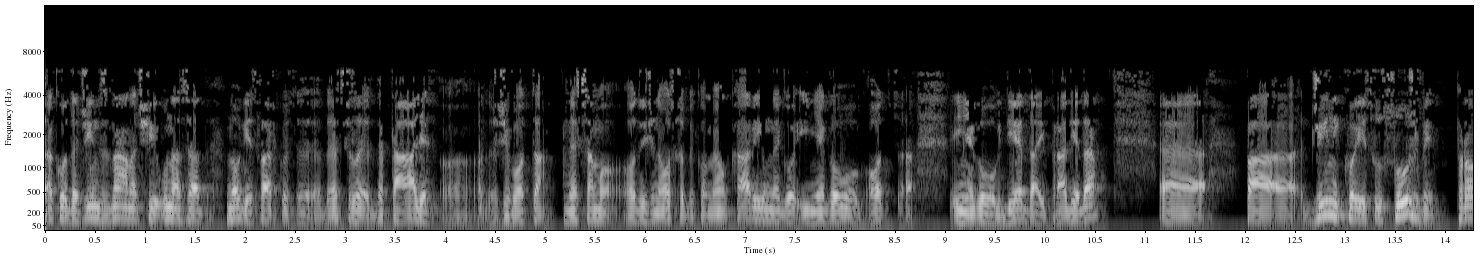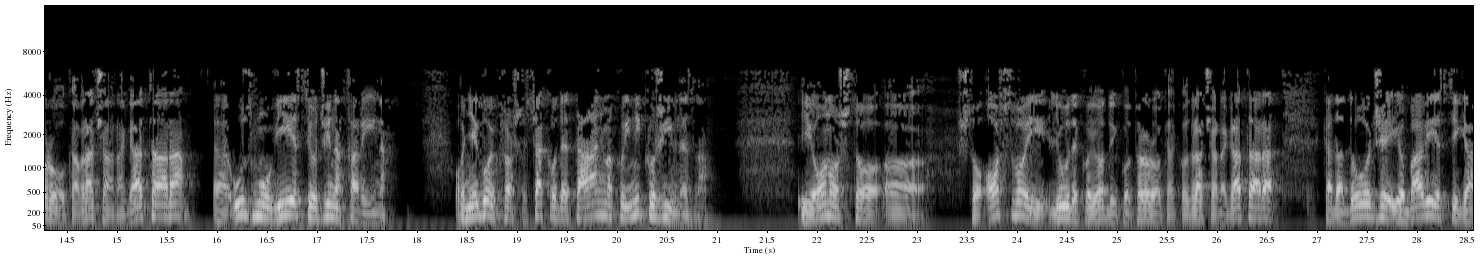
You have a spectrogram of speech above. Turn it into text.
Tako da džin zna znači unazad mnoge stvari koje se desile, detalje života, ne samo određene osobe kome on Karin, nego i njegovog oca i njegovog djeda i pradjeda. Pa e, džini koji su u službi proroka, vraćara, gatara, e, uzmu vijesti od džina Karina. O njegovoj prošlosti, čak o detaljima koji niko živ ne zna. I ono što, e, što osvoji ljude koji odi kod proroka, kod vraćara, gatara, kada dođe i obavijesti ga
